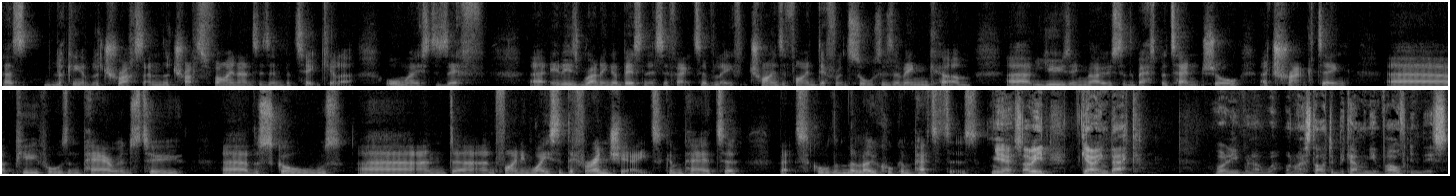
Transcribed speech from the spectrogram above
as looking at the trust and the trust finances in particular, almost as if uh, it is running a business effectively, trying to find different sources of income, uh, using those to the best potential, attracting uh, pupils and parents to uh, the schools uh, and uh, and finding ways to differentiate compared to let's call them the local competitors. Yes, I mean going back, well, even when I started becoming involved in this,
